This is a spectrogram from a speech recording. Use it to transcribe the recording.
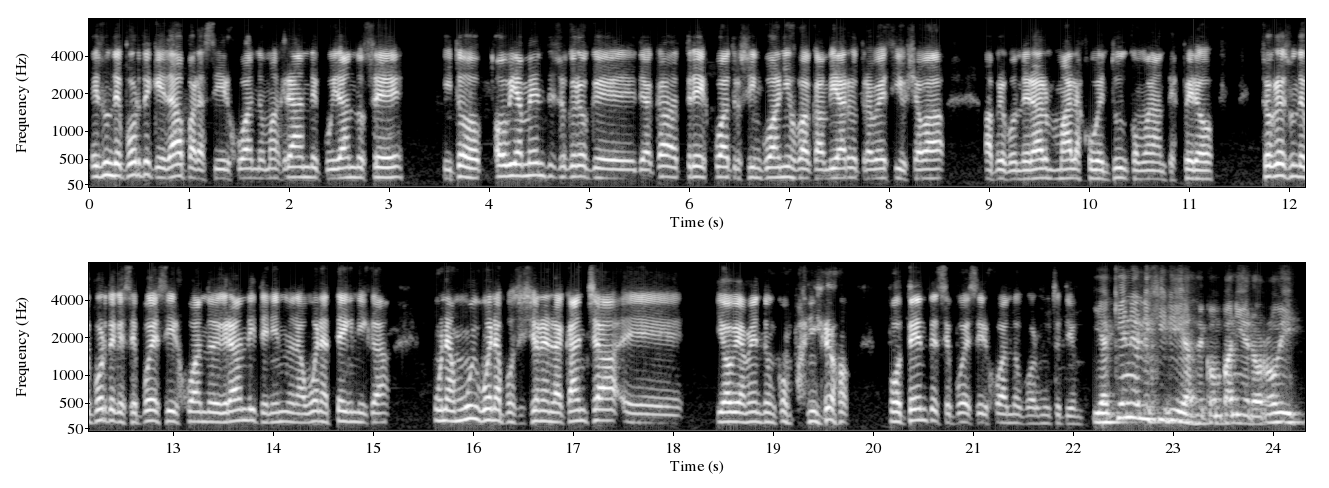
es un deporte que da para seguir jugando más grande, cuidándose y todo. Obviamente yo creo que de acá a 3, 4, 5 años va a cambiar otra vez y ya va a preponderar más la juventud como antes, pero yo creo que es un deporte que se puede seguir jugando de grande y teniendo una buena técnica, una muy buena posición en la cancha eh, y obviamente un compañero potente se puede seguir jugando por mucho tiempo. ¿Y a quién elegirías de compañero, Roby?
